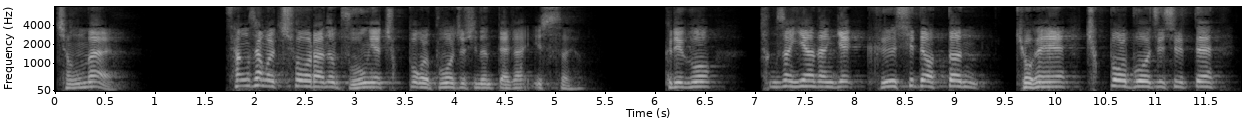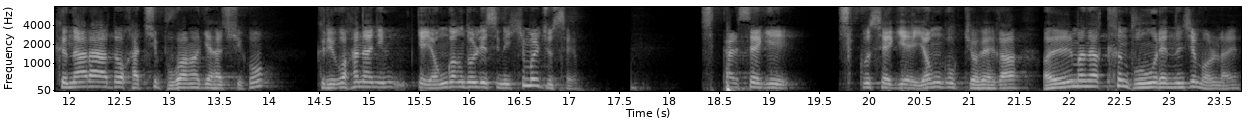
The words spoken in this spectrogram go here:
정말 상상을 초월하는 부흥의 축복을 부어주시는 때가 있어요. 그리고 항상 희한한 게 그 시대 어떤 교회에 축복을 부어주실 때 그 나라도 같이 부강하게 하시고 그리고 하나님께 영광 돌릴 수 있는 힘을 주세요. 18세기, 19세기의 영국 교회가 얼마나 큰 부흥을 했는지 몰라요.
